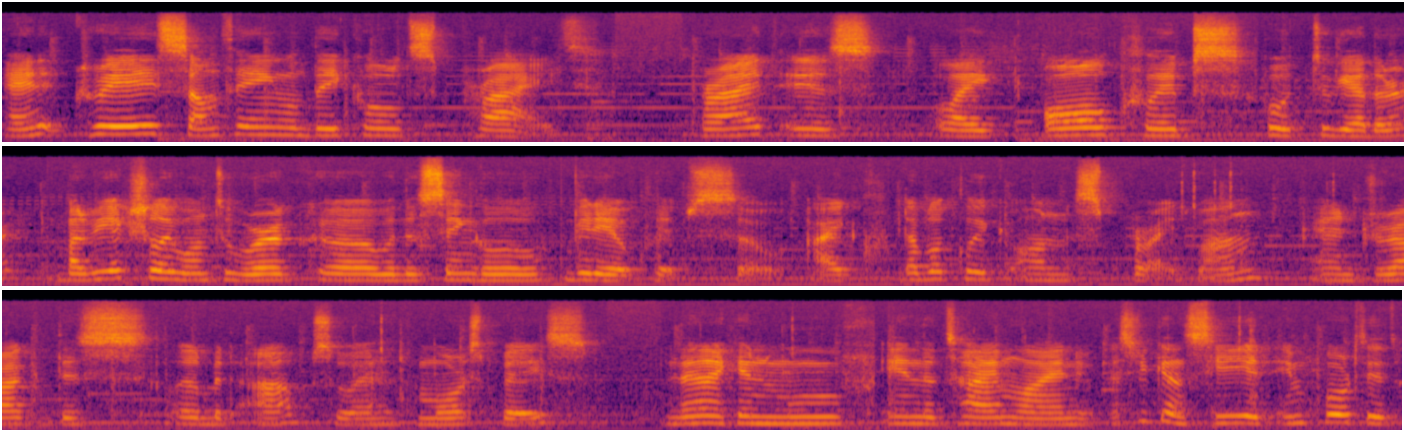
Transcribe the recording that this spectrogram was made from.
and it creates something what they call sprite. Sprite is like all clips put together but we actually want to work uh, with a single video clips so I double click on sprite 1 and drag this a little bit up so I have more space and then I can move in the timeline as you can see it imported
